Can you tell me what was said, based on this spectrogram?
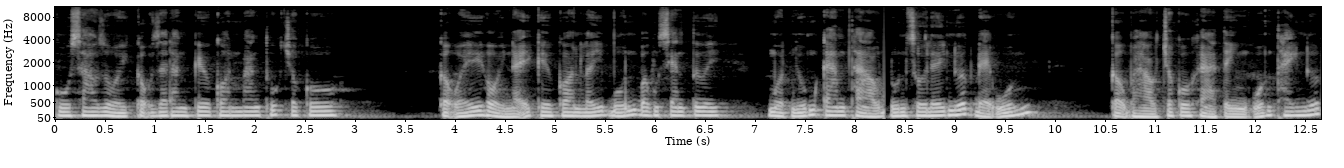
cô sao rồi? Cậu ra đang kêu con mang thuốc cho cô. Cậu ấy hồi nãy kêu con lấy bốn bông sen tươi, Một nhúm cam thảo đun sôi lấy nước để uống. Cậu bảo cho cô khả tình uống thay nước,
